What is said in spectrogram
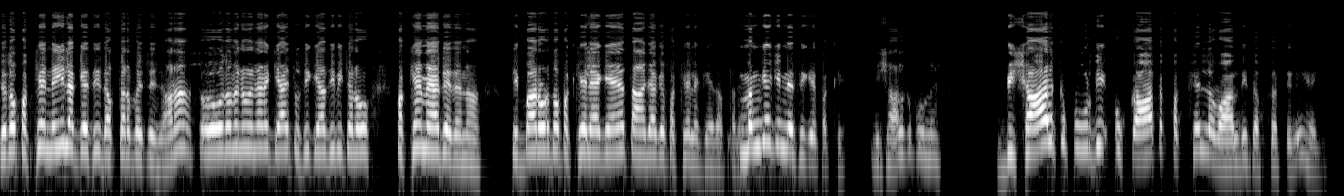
ਜਦੋਂ ਪੱਖੇ ਨਹੀਂ ਲੱਗੇ ਸੀ ਦਫ਼ਤਰ ਵਿੱਚ ਹਨਾ? ਤਾਂ ਉਦੋਂ ਮੈਨੂੰ ਇਹਨਾਂ ਨੇ ਕਿਹਾ ਤੁਸੀਂ ਕਿਹਾ ਸੀ ਵੀ ਚਲੋ ਪੱਖੇ ਮੈਂ ਦੇ ਦੇਣਾ ਟਿੱਬਾ ਰੋਡ ਤੋਂ ਪੱਖੇ ਲੈ ਕੇ ਆਏ ਤਾਂ ਜਾ ਕੇ ਪੱਖੇ ਲੱਗੇ ਦਫ਼ਤਰ। ਮੰਗੇ ਕਿੰਨੇ ਸੀਗੇ ਪੱਖੇ? ਵਿਸ਼ਾਲ ਕਪੂਰ ਨੇ। ਵਿਸ਼ਾਲ ਕਪੂਰ ਦੀ ਔਕਾਤ ਪੱਖੇ ਲਵਾਉਣ ਦੀ ਦਫ਼ਤਰ 'ਚ ਨਹੀਂ ਹੈਗੀ।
